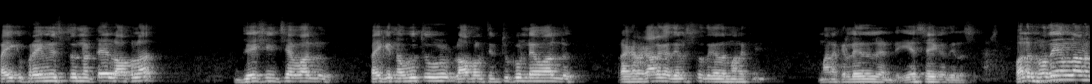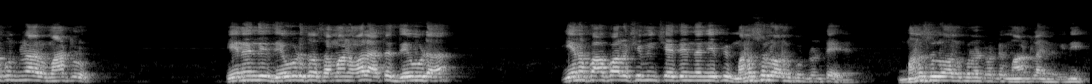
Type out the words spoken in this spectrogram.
పైకి ప్రేమిస్తున్నట్టే లోపల ద్వేషించే వాళ్ళు పైకి నవ్వుతూ లోపల తిట్టుకునే వాళ్ళు రకరకాలుగా తెలుస్తుంది కదా మనకి. మనకి లేదులేండి ఏసైకి తెలుసు. వాళ్ళు హృదయంలో అనుకుంటున్నారు మాటలు. ఈయనంది దేవుడితో సమానమా లేకపోతే దేవుడా? ఈయన పాపాలు క్షమించేది ఏందని చెప్పి మనసులో అనుకుంటుంటే మనసులో అనుకున్నటువంటి మాటలు ఆయన విని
